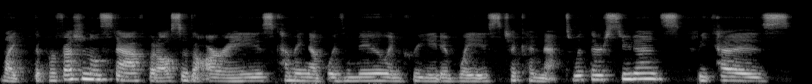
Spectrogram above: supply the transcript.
like the professional staff, but also the RAs coming up with new and creative ways to connect with their students. Because,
